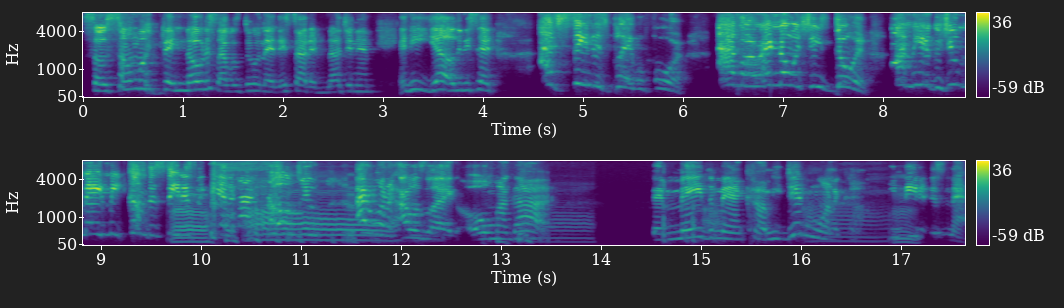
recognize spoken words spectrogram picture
So someone they noticed I was doing that. They started nudging him, and he yelled and he said, "I've seen this play before. I've already know what she's doing. I'm here because you made me come to see this Oh. again. I told you. I want to. I was like, oh my God. They made the man come. He didn't want to come. He. Mm. needed his nap,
